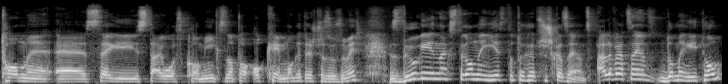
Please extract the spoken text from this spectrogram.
tomy e, serii Star Wars Comics, no to ok, mogę to jeszcze zrozumieć. Z drugiej jednak strony jest to trochę przeszkadzające. Ale wracając do meritum,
